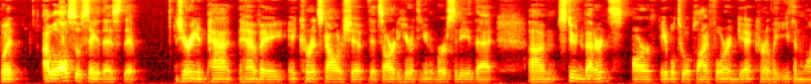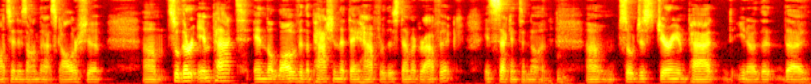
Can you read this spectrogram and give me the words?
But I will also say this that Jerry and Pat have a, a current scholarship that's already here at the university that um, student veterans are able to apply for and get. Currently, Ethan Watson is on that scholarship. Um, so their impact and the love and the passion that they have for this demographic is second to none. Mm-hmm. Um, so just Jerry and Pat, you know, the the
